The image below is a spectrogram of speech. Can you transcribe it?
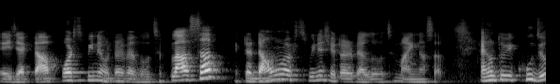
এই যে একটা আপওয়ার্ড স্পিনে ওটার ভ্যালু হচ্ছে প্লাস হাফ একটা ডাউনওয়ার্ড স্পিনে সেটার ভ্যালু হচ্ছে মাইনাস হাফ এখন তুমি খুঁজো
